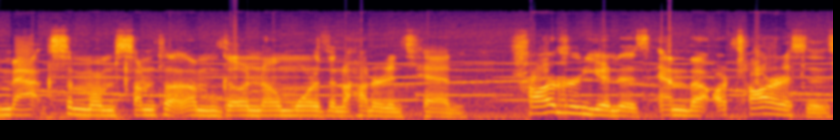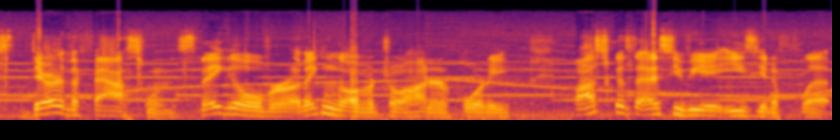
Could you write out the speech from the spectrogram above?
maximum sometimes go no more than 110. Charger units and the Tauruses, they're the fast ones. They go over they can go over to 140. But that's because the SUV are easy to flip.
